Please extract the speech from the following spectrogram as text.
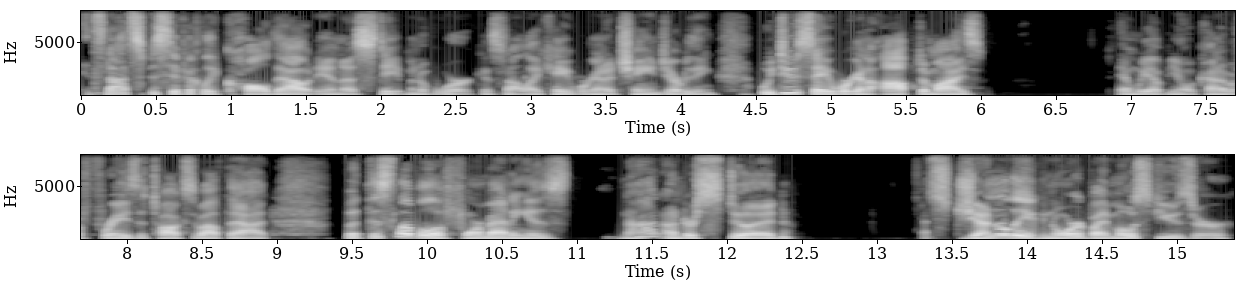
it's not specifically called out in a statement of work. It's not like, hey, we're going to change everything. We do say we're going to optimize and we have you know kind of a phrase that talks about that but this level of formatting is not understood it's generally ignored by most user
